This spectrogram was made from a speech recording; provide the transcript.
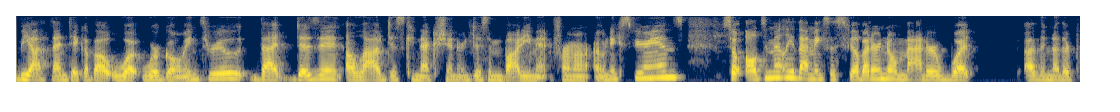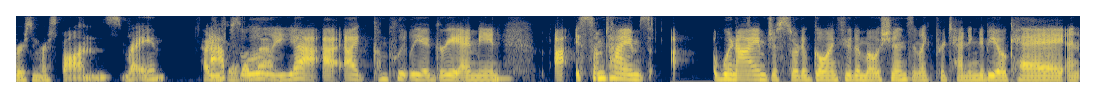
be authentic about what we're going through that doesn't allow disconnection or disembodiment from our own experience. So ultimately, that makes us feel better no matter what another person responds, right? Absolutely. Yeah, I, I, completely agree. I mean, I, sometimes when I'm just sort of going through the motions and like pretending to be okay and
